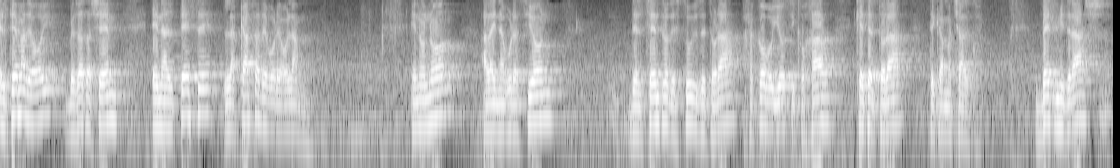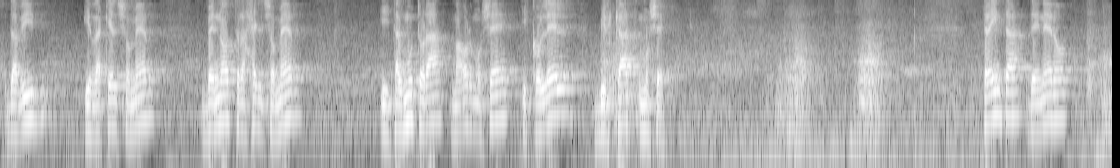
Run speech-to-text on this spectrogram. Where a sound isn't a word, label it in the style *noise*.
El tema de hoy, Besat Hashem, enaltece la casa de Boreolam, en honor a la inauguración del Centro de Estudios de Torah Jacobo Yossi Kohar, Keter Torah de Camachalco. Bet Midrash David y Raquel Shomer, Benot Rahel Shomer, y Talmud Torah Maor Moshe y Kolel Birkat Moshe. 30 de enero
